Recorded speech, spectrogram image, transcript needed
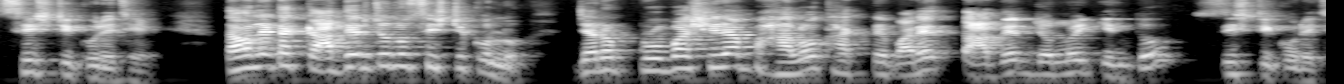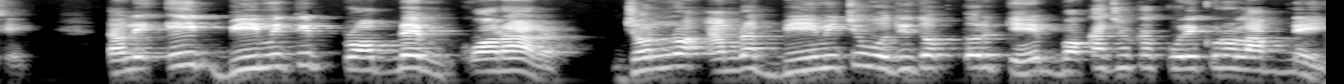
সৃষ্টি করেছে। তাহলে এটা কাদের জন্য সৃষ্টি করল? যেন প্রবাসীরা ভালো থাকতে পারে, তাদের জন্যই কিন্তু সৃষ্টি করেছে। তাহলে এই বিএমইটি প্রবলেম করার জন্য আমরা বিএমইটি অধিদপ্তরকে বকাঝকা করে কোনো লাভ নেই।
